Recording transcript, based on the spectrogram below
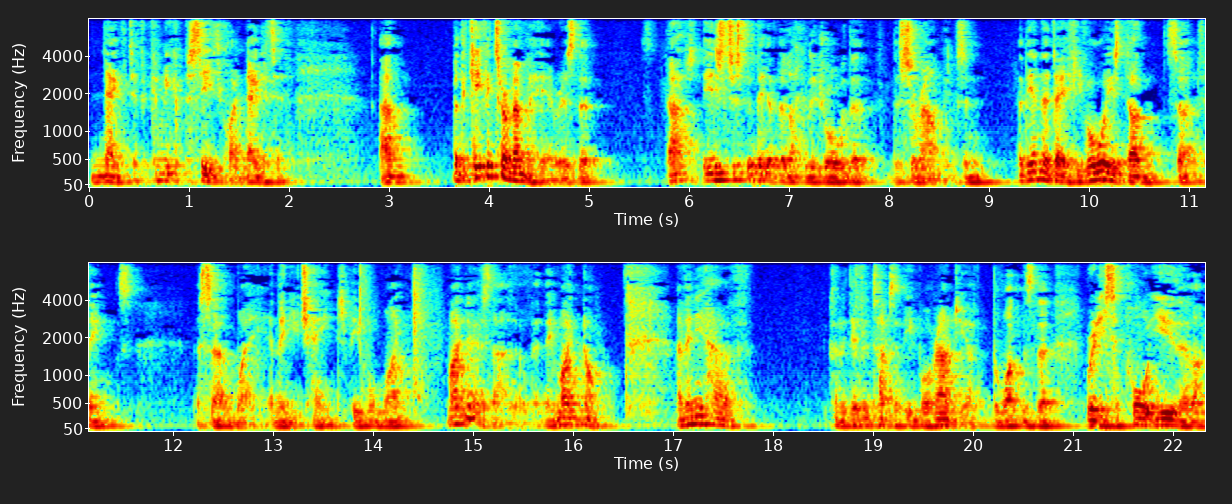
negative. It can be perceived quite negative. Um, but the key thing to remember here is that that is just a bit of the luck of the draw with the, the surroundings. And at the end of the day, if you've always done certain things a certain way and then you change, people might might notice that a little bit. They might not. And then you have kind of different types of people around you. You have the ones that really support you. They're like,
